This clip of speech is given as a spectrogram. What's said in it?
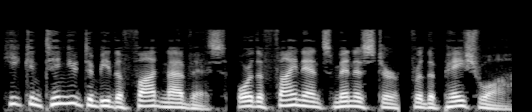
He continued to be the Fadnavis, or the finance minister, for the Peshwa.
